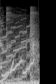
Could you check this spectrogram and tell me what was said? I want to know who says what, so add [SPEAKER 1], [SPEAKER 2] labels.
[SPEAKER 1] Yeah.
